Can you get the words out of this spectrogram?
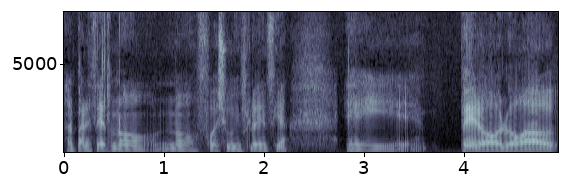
al parecer no, no fue su influencia, eh, pero luego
